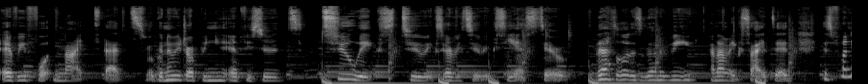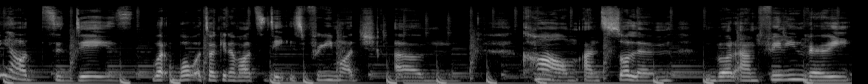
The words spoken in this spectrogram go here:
every fortnight. That's we're gonna be dropping new episodes two weeks, two weeks, every two weeks. Yes, so that's what it's gonna be, and I'm excited. It's funny how today's what what we're talking about today is pretty much um calm and solemn, but I'm feeling very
